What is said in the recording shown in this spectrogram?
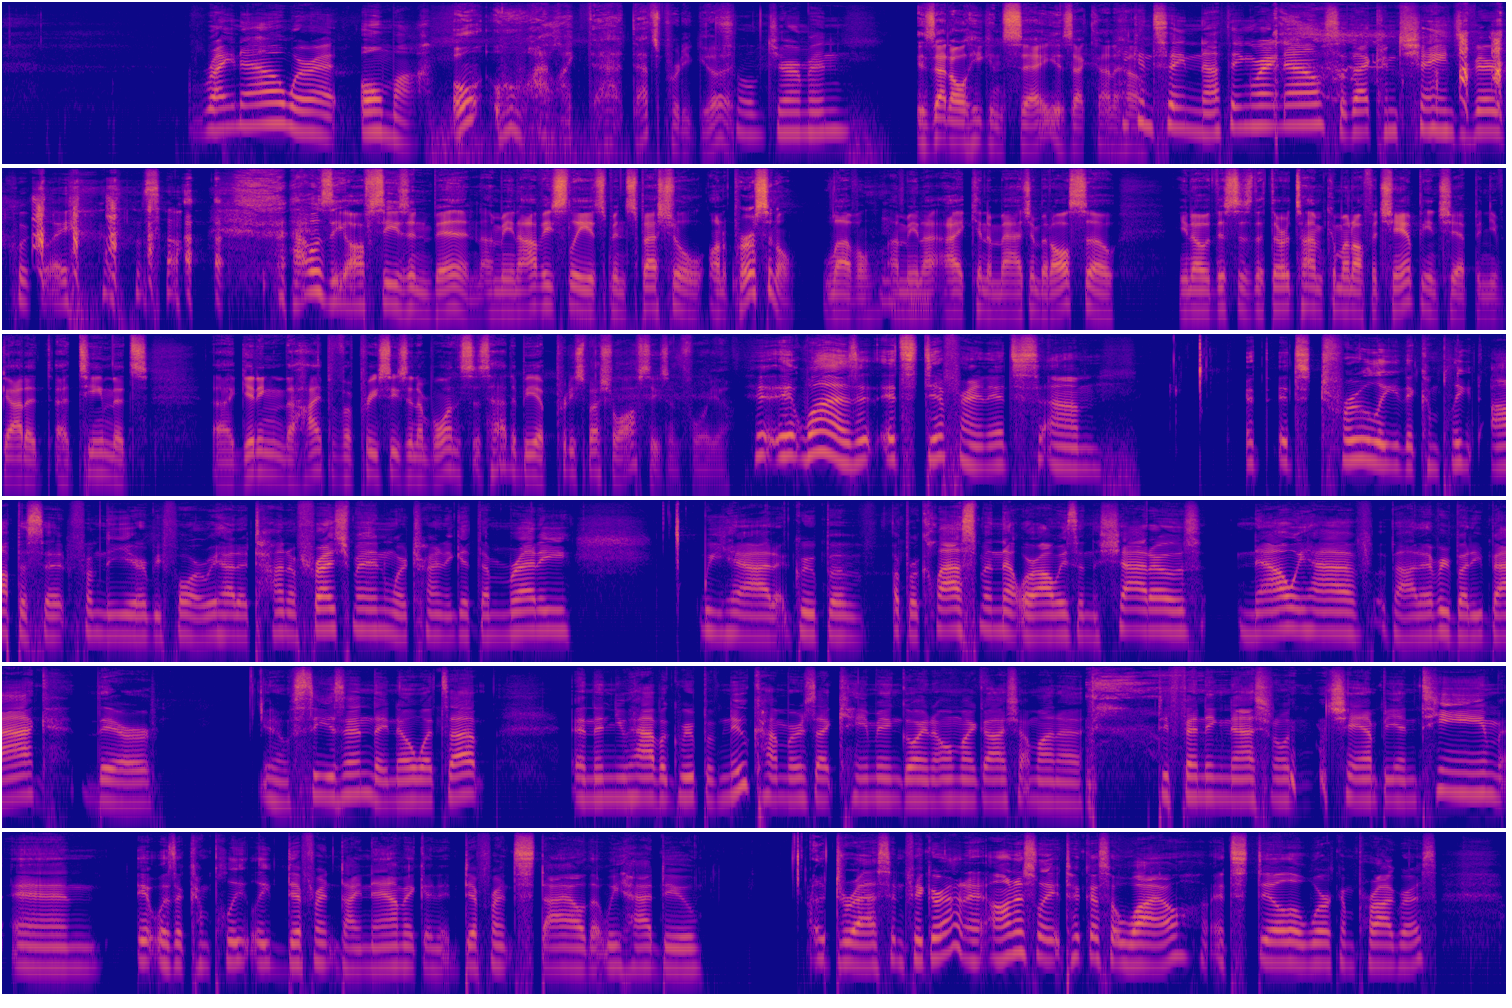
Right now, we're at Oma. Oh, ooh, I like that. That's pretty good. It's all German. Is that all he can say? Is that kind of He how? can say nothing right now, so that can change very quickly. so, How has the off season been? I mean, obviously it's been special on a personal level. I mean, I, I can imagine, but also, you know, this is the third time coming off a championship, and you've got a, a team that's uh, getting the hype of a preseason number one. This has had to be a pretty special off season for you. it, it was. It, it's different. It's um, it, it's truly the complete opposite from the year before. We had a ton of freshmen. We're trying to get them ready. We had a group of upperclassmen that were always in the shadows. Now we have about everybody back. They're, you know, seasoned. They know what's up. And then you have a group of newcomers that came in going, "Oh my gosh, I'm on a defending national champion team," and it was a completely different dynamic and a different style that we had to address and figure out. And honestly, it took us a while. It's still a work in progress.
